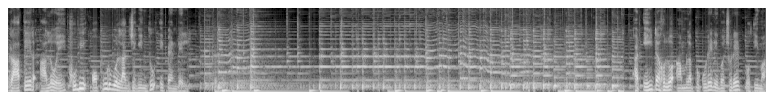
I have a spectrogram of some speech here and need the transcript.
রাতের আলোয় খুবই অপূর্ব লাগছে কিন্তু এই প্যান্ডেল। আর এইটা হলো আমলা পুকুরের এবছরের প্রতিমা।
